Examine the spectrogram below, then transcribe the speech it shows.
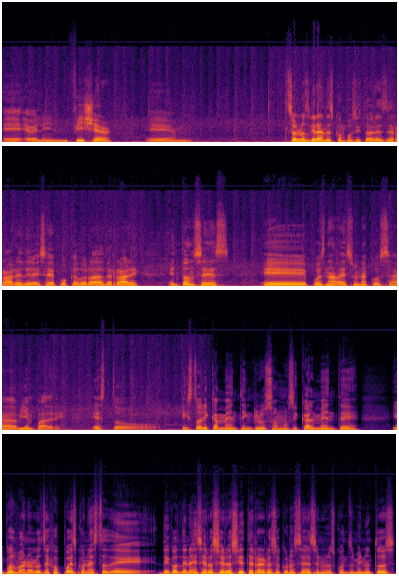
eh, Evelyn Fisher. Eh, son los grandes compositores de Rare, de esa época dorada de Rare. Entonces, eh, pues nada, es una cosa bien padre. Esto, históricamente, incluso musicalmente. Y pues bueno, los dejo pues con esto de, de GoldenEye 007. Regreso con ustedes en unos cuantos minutos.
